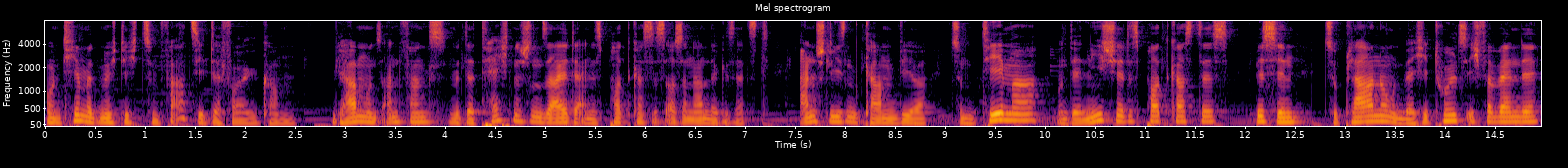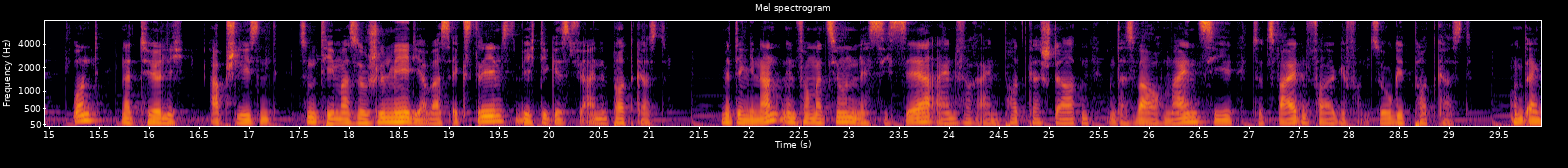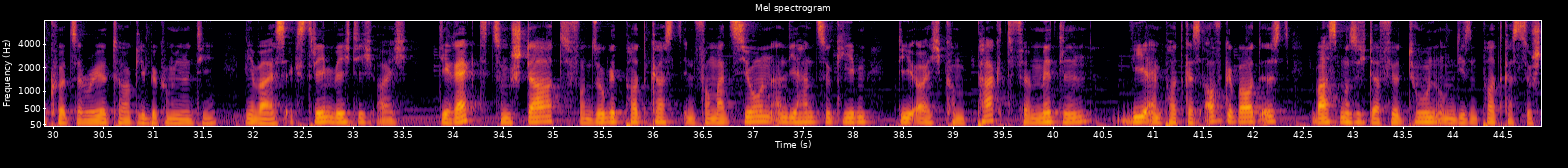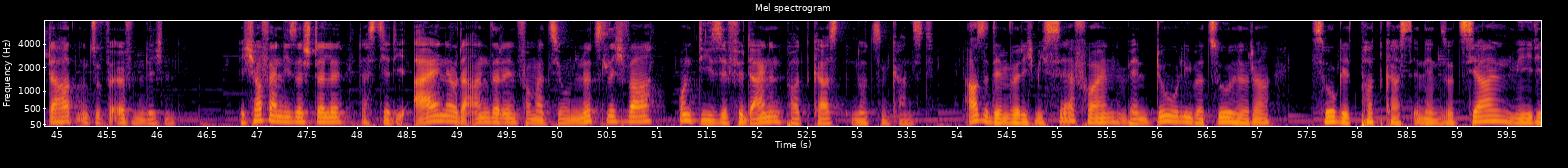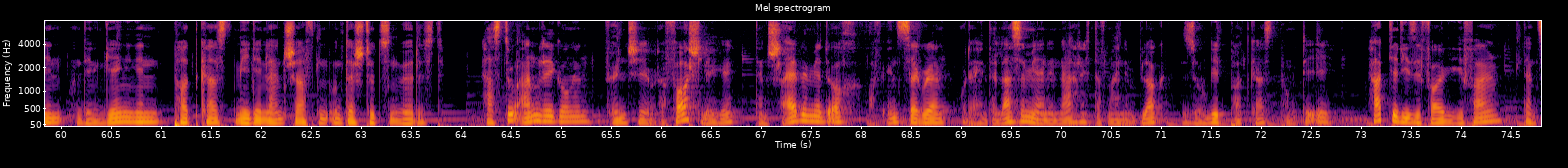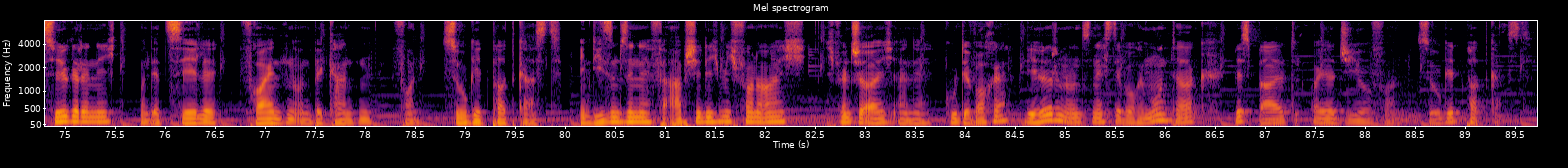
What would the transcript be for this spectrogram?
Und hiermit möchte ich zum Fazit der Folge kommen. Wir haben uns anfangs mit der technischen Seite eines Podcasts auseinandergesetzt. Anschließend kamen wir zum Thema und der Nische des Podcastes bis hin zur Planung und welche Tools ich verwende und natürlich abschließend zum Thema Social Media, was extremst wichtig ist für einen Podcast. Mit den genannten Informationen lässt sich sehr einfach einen Podcast starten und das war auch mein Ziel zur zweiten Folge von So geht Podcast. Und ein kurzer Real Talk, liebe Community. Mir war es extrem wichtig, euch direkt zum Start von SoGit Podcast Informationen an die Hand zu geben, die euch kompakt vermitteln, wie ein Podcast aufgebaut ist, was muss ich dafür tun, um diesen Podcast zu starten und zu veröffentlichen. Ich hoffe an dieser Stelle, dass dir die eine oder andere Information nützlich war und diese für deinen Podcast nutzen kannst. Außerdem würde ich mich sehr freuen, wenn du, lieber Zuhörer, so geht Podcast in den sozialen Medien und den gängigen Podcast-Medienlandschaften unterstützen würdest. Hast du Anregungen, Wünsche oder Vorschläge? Dann schreibe mir doch auf Instagram oder hinterlasse mir eine Nachricht auf meinem Blog sogehtpodcast.de. Hat dir diese Folge gefallen? Dann zögere nicht und erzähle Freunden und Bekannten von So geht Podcast. In diesem Sinne verabschiede ich mich von euch. Ich wünsche euch eine gute Woche. Wir hören uns nächste Woche Montag. Bis bald, euer Gio von So geht Podcast.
